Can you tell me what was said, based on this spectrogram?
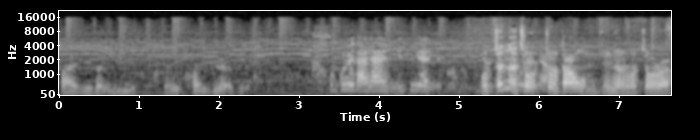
发一个梨和一块月饼。我估计大家也没听见你说什么。我真的就是就是，当时我们军训的时候，就是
